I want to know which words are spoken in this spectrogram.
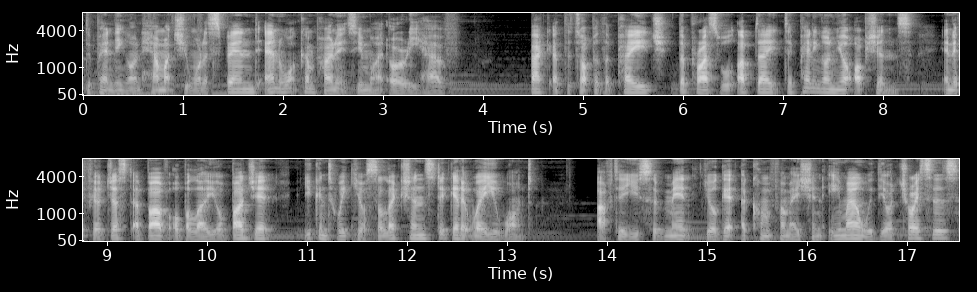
depending on how much you want to spend and what components you might already have. Back at the top of the page, the price will update depending on your options, and if you're just above or below your budget, you can tweak your selections to get it where you want. After you submit, you'll get a confirmation email with your choices.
